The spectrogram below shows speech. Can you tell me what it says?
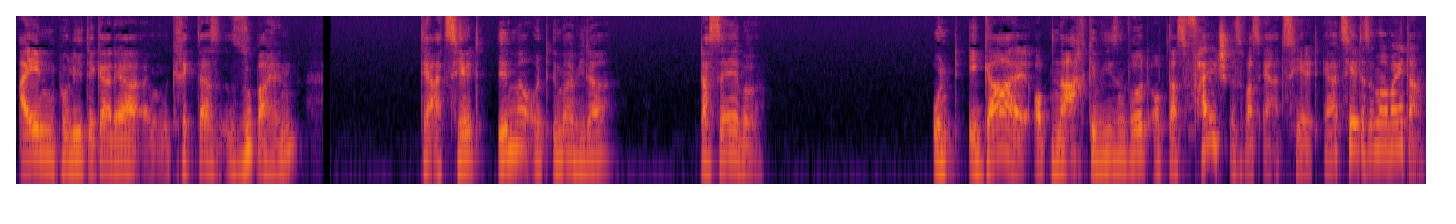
einen Politiker, der kriegt das super hin, der erzählt immer und immer wieder dasselbe. Und egal, ob nachgewiesen wird, ob das falsch ist, was er erzählt, er erzählt es immer weiter.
